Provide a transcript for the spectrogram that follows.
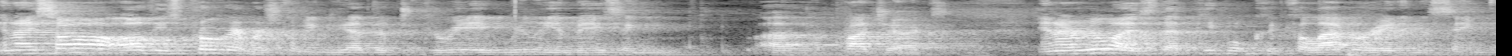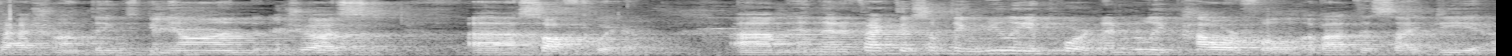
And I saw all these programmers coming together to create really amazing uh, projects. And I realized that people could collaborate in the same fashion on things beyond just software. Um, and that in fact there's something really important and really powerful about this idea.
